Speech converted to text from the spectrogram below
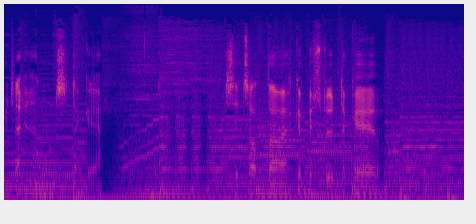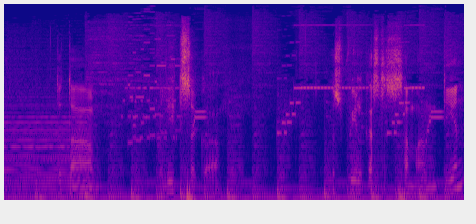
Mitähän se tekee? Sitten saattaa ehkä pystyä tekemään tota, litsakaa. Jos vilkasta saman tien.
